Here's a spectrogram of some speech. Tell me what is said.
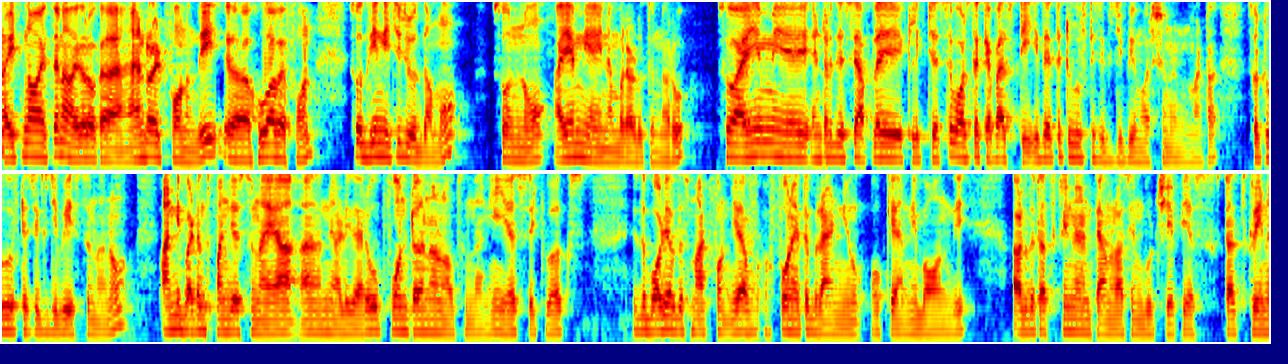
రైట్ నో అయితే నా దగ్గర ఒక ఆండ్రాయిడ్ ఫోన్ ఉంది uh, హువావే ఫోన్. సో దీన్ని ఇచ్చి చూద్దాము. సో నో ఐఎంఈఐ నెంబర్ అడుగుతున్నారు. సో ఐఎంఏ ఎంటర్ చేసి అప్లై క్లిక్ చేస్తే వాట్స్ ద కెపాసిటీ ఇదైతే two fifty six GB version అనమాట so two fifty six GB ఇస్తున్నాను. అన్ని బటన్స్ పనిచేస్తున్నాయా అని అడిగారు. ఫోన్ టర్న్ ఆన్ అవుతుందని. Yes it works is the body of the smart phone yeah phone అయితే బ్రాండ్ న్యూ ఓకే అన్నీ బాగుంది. అటు the touch screen and cameras in good shape yes touch screen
